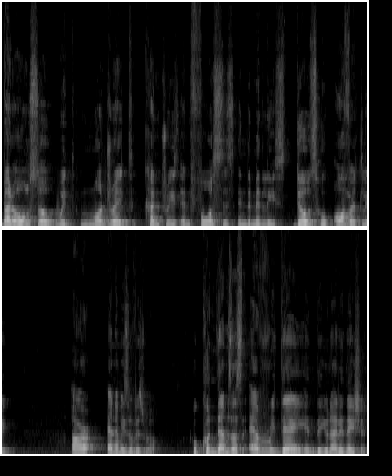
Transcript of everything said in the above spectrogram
but also with moderate countries and forces in the Middle East, those who overtly are enemies of Israel, who condemns us every day in the United Nations,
